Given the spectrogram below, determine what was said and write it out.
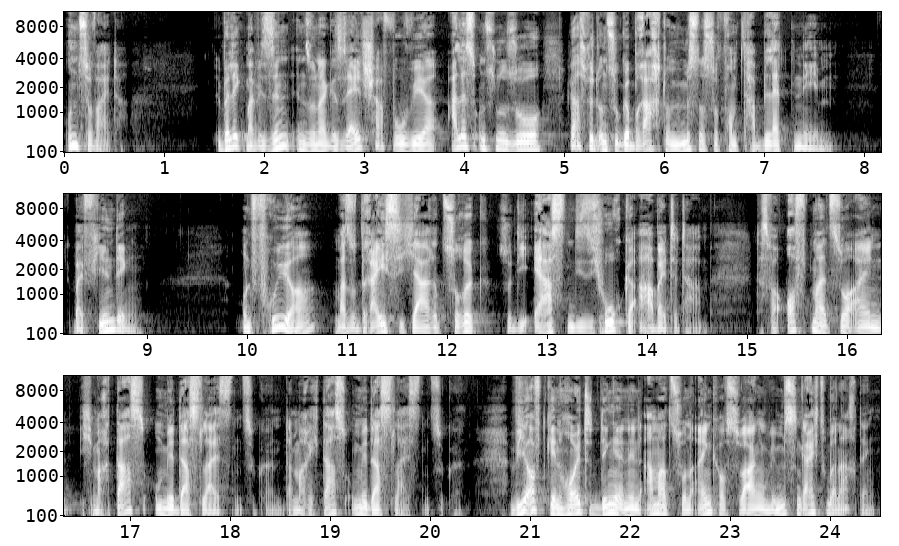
und so weiter. Überleg mal, wir sind in so einer Gesellschaft, wo wir alles uns nur so, ja, es wird uns so gebracht und wir müssen das so vom Tablett nehmen. Bei vielen Dingen. Und früher, mal so 30 Jahre zurück, so die ersten, die sich hochgearbeitet haben, das war oftmals so ein, ich mache das, um mir das leisten zu können. Dann mache ich das, um mir das leisten zu können. Wie oft gehen heute Dinge in den Amazon-Einkaufswagen, wir müssen gar nicht drüber nachdenken.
